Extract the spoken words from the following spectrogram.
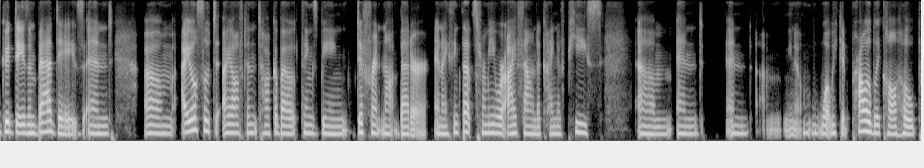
good days and bad days. And um, I also t- I often talk about things being different, not better. And I think that's for me where I found a kind of peace, um, and and um, you know what we could probably call hope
